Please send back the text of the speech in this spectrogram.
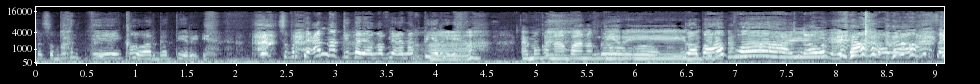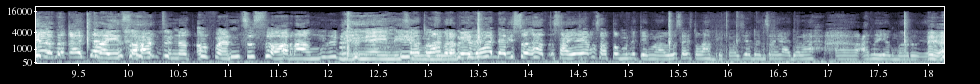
seperti keluarga tiri seperti anak kita dianggapnya anak tiri Ah, emang kenapa anak tiri kan apa-apa. baik. saya kita trying so hard to not offend seseorang di dunia ini setelah mendengarkan. berbeda dari saya yang satu menit yang lalu saya telah berkaca dan saya adalah uh, Ana yang baru ya. Iya.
